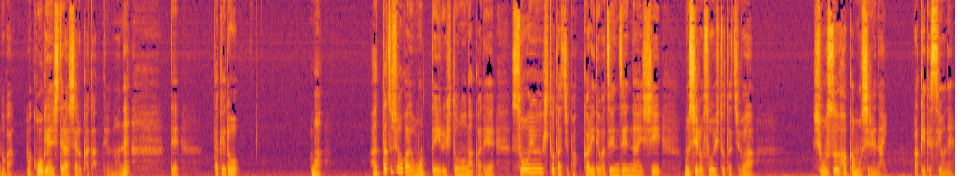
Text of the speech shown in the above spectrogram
のが、まあ、公言してらっしゃる方っていうのはねでだけどまあ発達障害を持っている人の中でそういう人たちばっかりでは全然ないしむしろそういう人たちは少数派かもしれないわけですよね。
